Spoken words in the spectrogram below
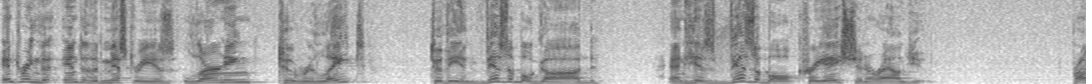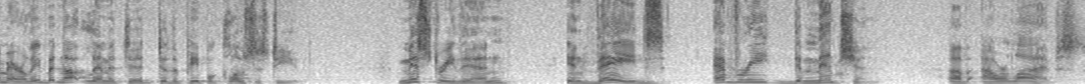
entering the, into the mystery is learning to relate to the invisible God and His visible creation around you, primarily, but not limited to the people closest to you. Mystery then invades every dimension of our lives,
